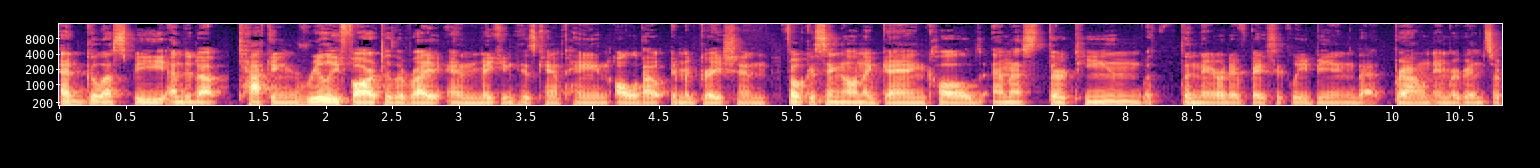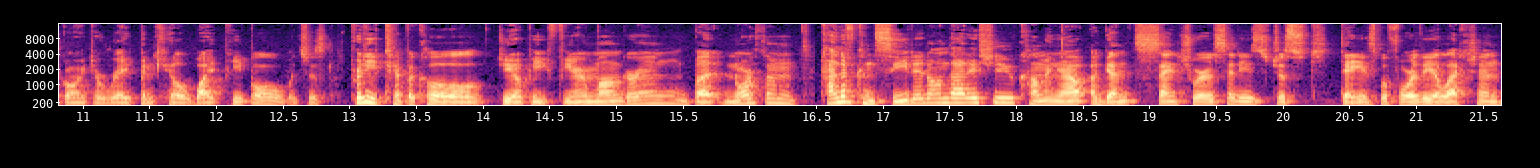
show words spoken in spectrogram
Ed Gillespie ended up tacking really far to the right and making his campaign all about immigration, focusing on a gang called MS 13, with the narrative basically being that brown immigrants are going to rape and kill white people, which is pretty typical GOP fear mongering. But Northam kind of conceded on that issue, coming out against sanctuary cities just days before the election,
